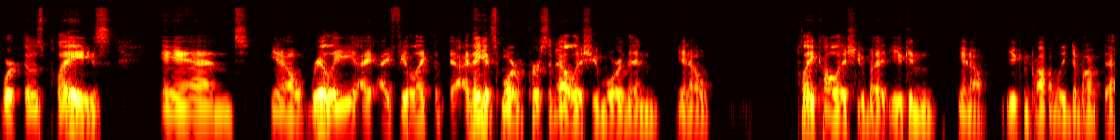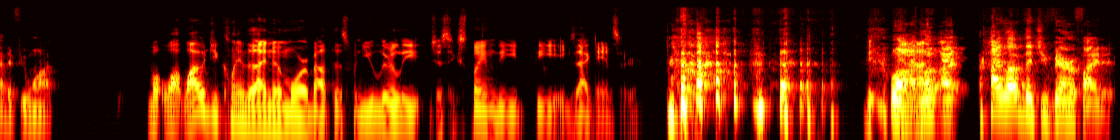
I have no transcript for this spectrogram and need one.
work those plays. And you know really i, I feel like the, i think it's more of a personnel issue more than you know play call issue but you can you know you can probably debunk that if you want. Why would you claim that i know more about this when you literally just explained the the exact answer? Well, I, I, love I, I, love that you verified it.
